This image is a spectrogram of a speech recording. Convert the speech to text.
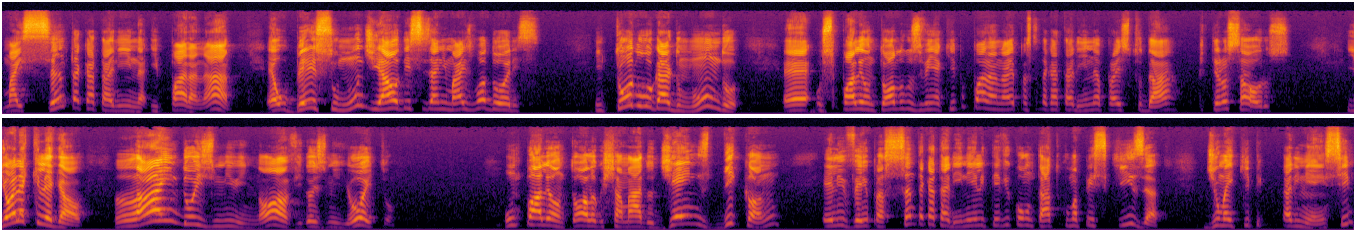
Mas Santa Catarina e Paraná é o berço mundial desses animais voadores. Em todo lugar do mundo, é, os paleontólogos vêm aqui para o Paraná e para Santa Catarina para estudar pterossauros. E olha que legal, lá em 2009, 2008, um paleontólogo chamado James Deacon, ele veio para Santa Catarina e ele teve contato com uma pesquisa de uma equipe catarinense,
